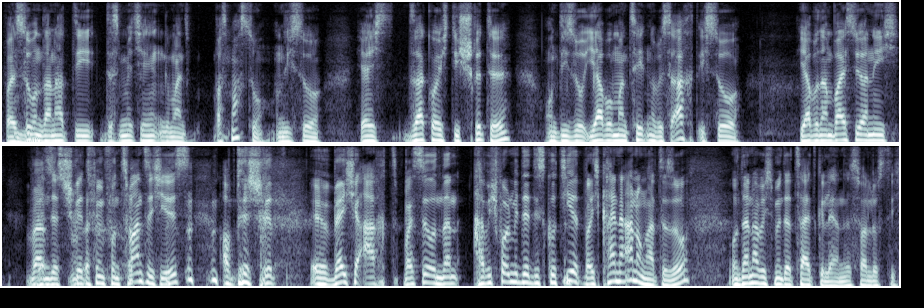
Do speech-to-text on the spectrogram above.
Weißt du, und dann hat die, das Mädchen hinten gemeint, was machst du? Und ich so, ja, ich sag euch die Schritte. Und die so, ja, aber man zählt nur bis 8. Ich so, ja, aber dann weißt du ja nicht, Was? wenn das Schritt 25 ist, ob der Schritt, äh, welche 8, weißt du? Und dann habe ich voll mit der diskutiert, weil ich keine Ahnung hatte so. Und dann habe ich es mit der Zeit gelernt, das war lustig.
